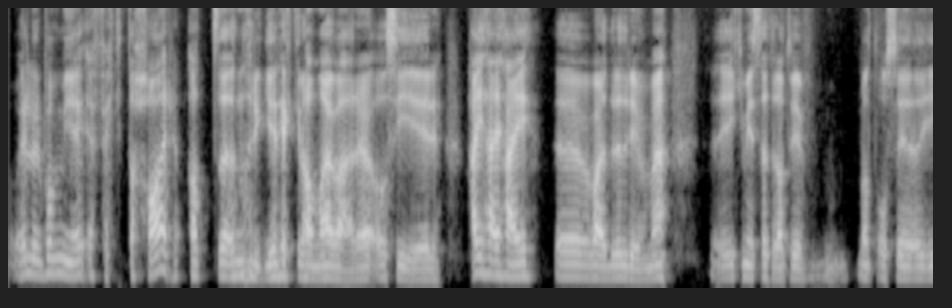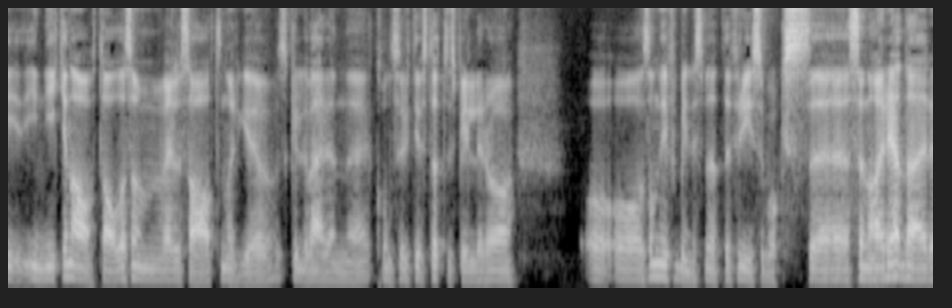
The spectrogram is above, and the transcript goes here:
Og jeg lurer på hvor mye effekt det har at eh, Norge rekker handa i været og sier hei, hei, hei, eh, hva er det dere driver med? Ikke minst etter at vi også inngikk en avtale som vel sa at Norge skulle være en konstruktiv støttespiller og, og, og sånn i forbindelse med dette fryseboksscenarioet der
